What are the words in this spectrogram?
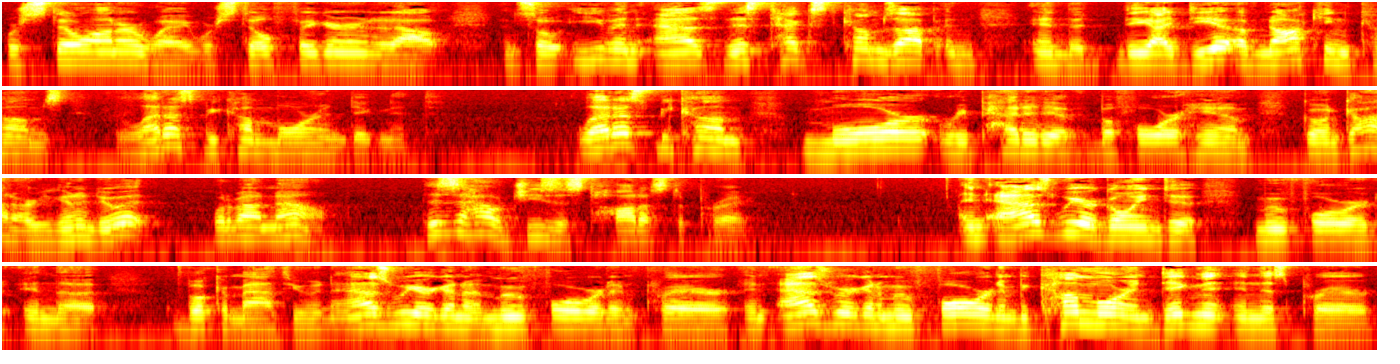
We're still on our way. We're still figuring it out. And so, even as this text comes up and, and the, the idea of knocking comes, let us become more indignant. Let us become more repetitive before Him, going, God, are you going to do it? What about now? This is how Jesus taught us to pray. And as we are going to move forward in the book of Matthew, and as we are going to move forward in prayer, and as we're going to move forward and become more indignant in this prayer,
